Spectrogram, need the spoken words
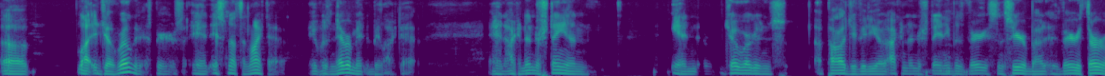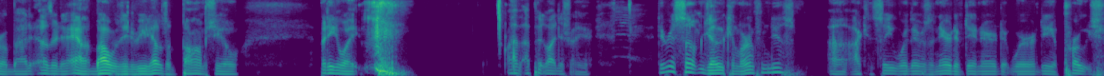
uh, like the Joe Rogan experience. And it's nothing like that. It was never meant to be like that. And I can understand in Joe Rogan's apology video, I can understand he was very sincere about it and very thorough about it, other than Alec Baldwin's interview. That was a bombshell. But anyway, I, I, put like this right here. There is something Joe can learn from this. Uh, I can see where there was a narrative in there that where the approach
